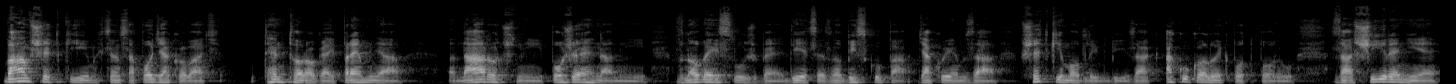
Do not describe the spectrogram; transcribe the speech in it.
Vám všetkým chcem sa poďakovať tento rok aj pre mňa náročný, požehnaný v novej službe diecezno biskupa. Ďakujem za všetky modlitby, za akúkoľvek podporu, za šírenie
